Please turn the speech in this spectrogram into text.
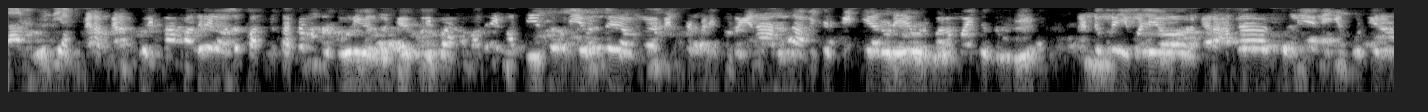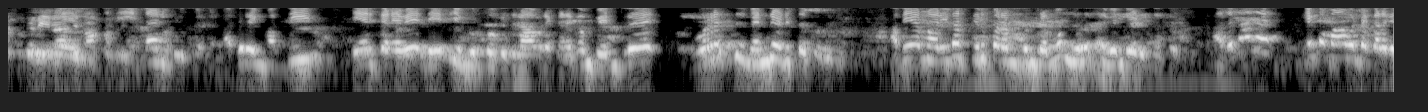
நான் உறுதியாக குறிப்பா மதுரையில வந்து பத்து சட்டமன்ற தொகுதிகள் இருக்கு. குறிப்பா இந்த மதுரை மத்திய தொகுதியை வந்து அவங்க மென்ஷன் பண்ணி சொல்றாங்க. ஏன்னா அது வந்து அமைச்சர் பிடிஆர் உடைய ஒரு பலம் வாய்ந்த தொகுதி. ரெண்டு முறை எம்எல்ஏவா இருக்காரு. அத சொல்லி நீங்க போட்டியிடணும் சொல்லி ஏதாவது என்னன்னு உங்களுக்கு சொல்றேன் மதுரை மத்தி ஏற்கனவே தேசிய முற்போக்கு திராவிட கழகம் வென்று முரசு வென்றெடுத்த தொகுதி. அதே மாதிரிதான் திருப்பரங்குன்றமும் முரசு வென்றெடுத்த தொகுதி. அதனால எங்க மாவட்ட கழக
